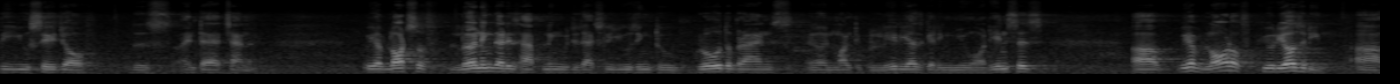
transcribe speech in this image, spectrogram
the usage of this entire channel. We have lots of learning that is happening, which is actually using to grow the brands you know, in multiple areas, getting new audiences. Uh, we have a lot of curiosity uh,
